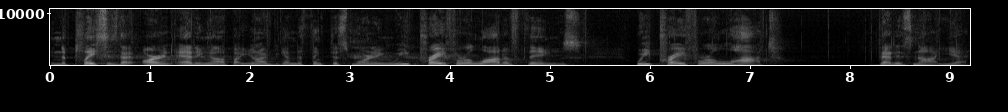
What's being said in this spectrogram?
in the places that aren't adding up. You know, I began to think this morning we pray for a lot of things, we pray for a lot that is not yet.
